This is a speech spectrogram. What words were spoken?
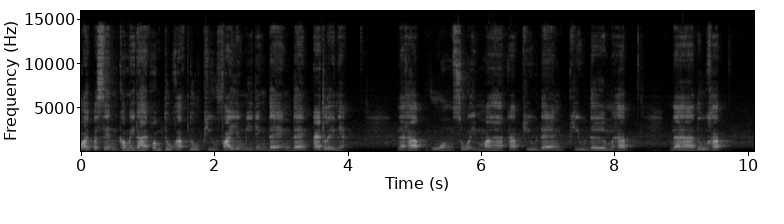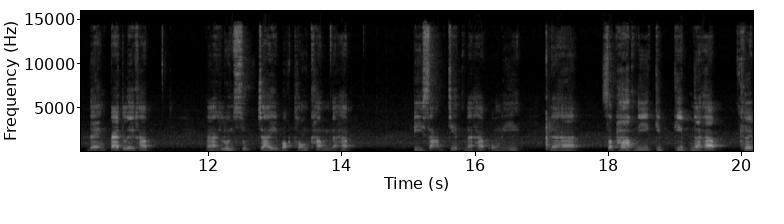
ร้อยเปอร์เซ็นต์ก็ไม่ได้เพราะดูครับ ดูผิวไฟยังมีแดงแดงแดงแป๊ดเลยเนี่ย นะครับห่วงสวยมากครับ ผิวแดงผิวเดิมครับนะฮะดูครับ แดงแป๊ดเลยครับนะรุ่นสุขใจบล็อกทองคำนะครับ ปี 37 นะครับ องค์นี้นะฮะสภาพนี้กิฟกิฟนะครับ เคย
